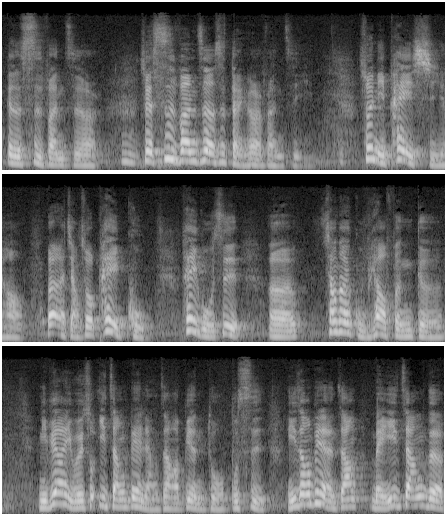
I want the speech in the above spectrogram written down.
变成四分之二，所以四分之二是等于二分之一。所以你配息哈，呃，讲说配股，配股是呃相当于股票分割。你不要以为说一张变两张会变多，不是，你一张变两张，每一张的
